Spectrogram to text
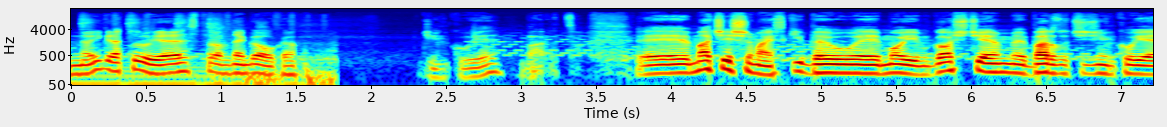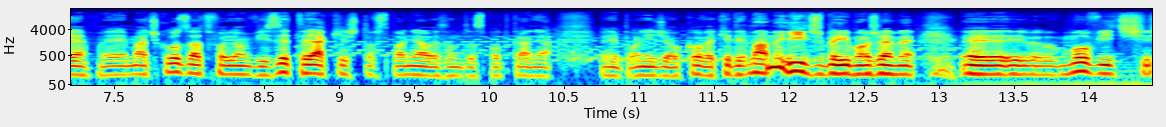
No i gratuluję sprawnego oka. Dziękuję bardzo. E, Maciej Szymański był e, moim gościem. Bardzo Ci dziękuję, e, Maćku, za Twoją wizytę. Jakież to wspaniałe są te spotkania poniedziałkowe, kiedy mamy liczby i możemy mówić.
